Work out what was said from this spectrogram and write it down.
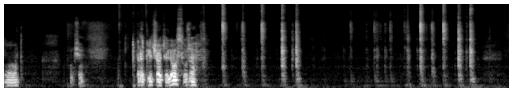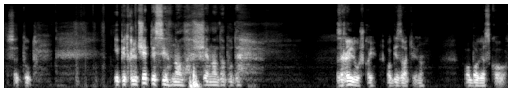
От. В общем, переключатель ось уже. Все тут. І підключити сигнал ще треба буде. З релюшкою обов'язково. Обов'язково.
